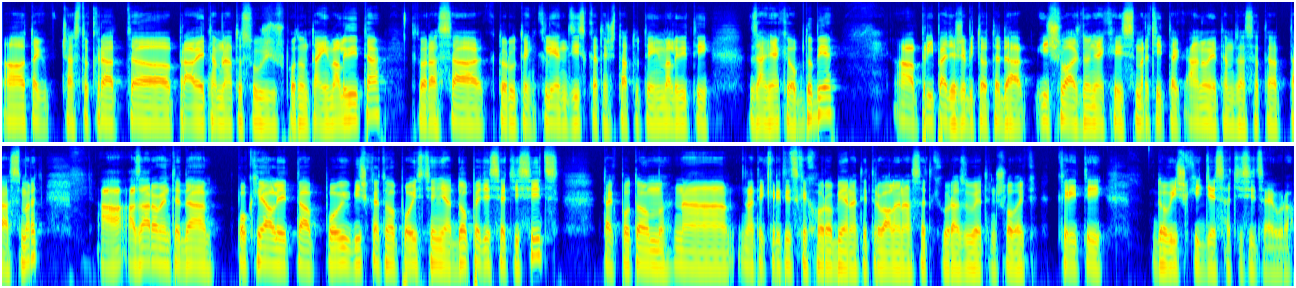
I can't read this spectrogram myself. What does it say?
uh, tak častokrát uh, práve tam na to slúži už potom tá invalidita, ktorá sa, ktorú ten klient získa, ten štatút tej invalidity za nejaké obdobie. A v prípade, že by to teda išlo až do nejakej smrti, tak áno, je tam zasa tá, tá smrť. A, a zároveň teda, pokiaľ je tá výška toho poistenia do 50 tisíc, tak potom na, na tie kritické choroby a na tie trvalé následky urazuje ten človek krytý do výšky 10 tisíc eur.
